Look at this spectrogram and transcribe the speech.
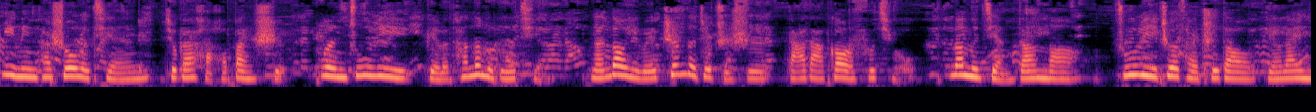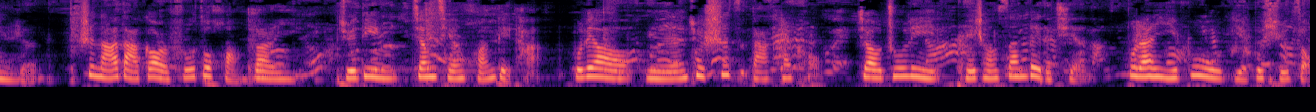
命令她收了钱就该好好办事。问朱莉给了他那么多钱，难道以为真的就只是打打高尔夫球那么简单吗？朱莉这才知道，原来女人是拿打高尔夫做幌子而已，决定将钱还给他。不料女人却狮子大开口，叫朱莉赔偿三倍的钱，不然一步也不许走。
